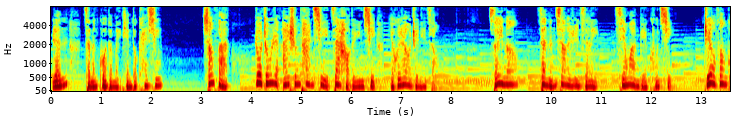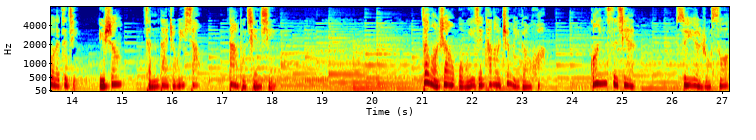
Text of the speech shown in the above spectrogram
人才能过得每天都开心。相反，若终日唉声叹气，再好的运气也会绕着你走。所以呢，在能笑的日子里，千万别哭泣。只有放过了自己，余生才能带着微笑，大步前行。在网上，我无意间看到这么一段话：光阴似箭，岁月如梭，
